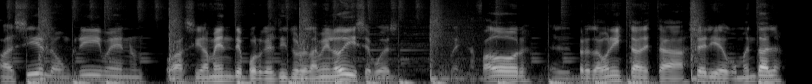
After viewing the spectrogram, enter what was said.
a decirlo, un crimen, básicamente porque el título también lo dice, pues un estafador, el protagonista de esta serie documental.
